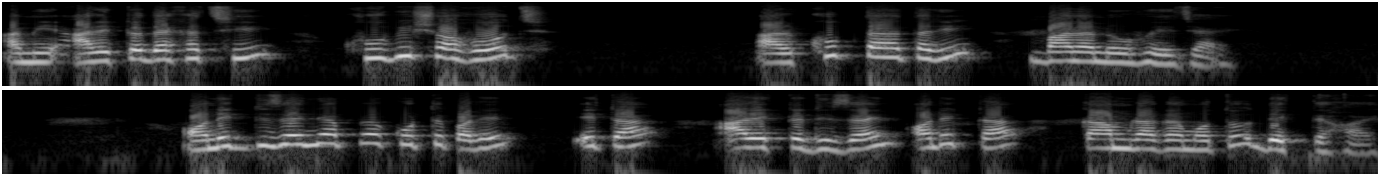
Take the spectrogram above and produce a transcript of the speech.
আমি আরেকটা দেখাচ্ছি। খুবই সহজ আর খুব তাড়াতাড়ি বানানো হয়ে যায়। অনেক ডিজাইনে আপনারা করতে পারেন। এটা আরেকটা ডিজাইন অনেকটা কামরাগার মতো দেখতে হয়।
